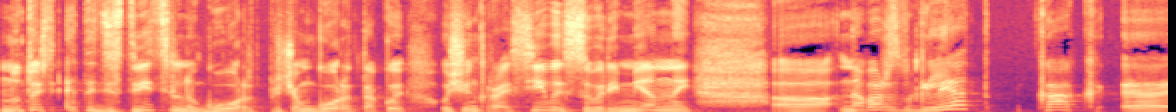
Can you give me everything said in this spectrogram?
ну, то есть это действительно город, причем город такой очень красивый, современный. Э, на ваш взгляд, как э,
